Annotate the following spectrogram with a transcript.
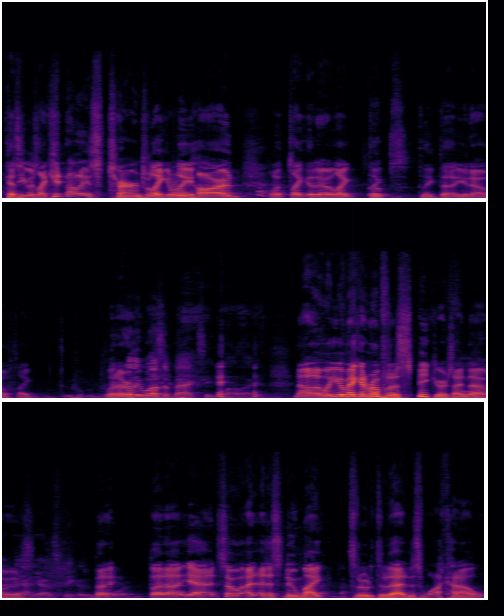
because he was like hitting all these turns like really hard with like you know like like, like the you know like It really was a backseat, Paul. I, no, well, you were making room for the speakers. I know. It Yeah, was- yeah, the speakers were but important. but uh, yeah, so I, I just knew Mike through through that, and just kind of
